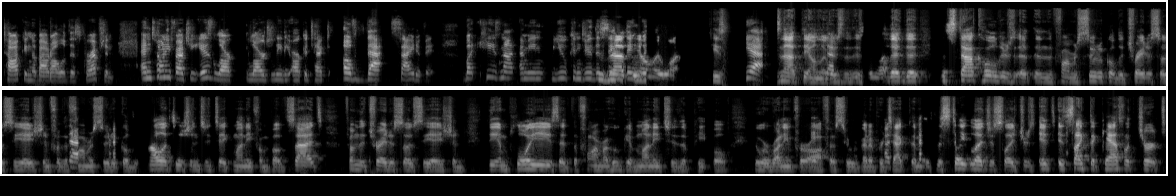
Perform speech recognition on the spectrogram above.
talking about all of this corruption. And Tony Fauci is lar- largely the architect of that side of it. But he's not, I mean, you can do the he's same thing. The with, only one. He's yeah, it's not the only. There's, there's the, the, the stockholders in the pharmaceutical, the trade association for the pharmaceutical, the politicians who take money from both sides from the trade association, the employees at the pharma who give money to the people who are running for office, who are going to protect them, the state legislatures. It's it's like the Catholic Church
